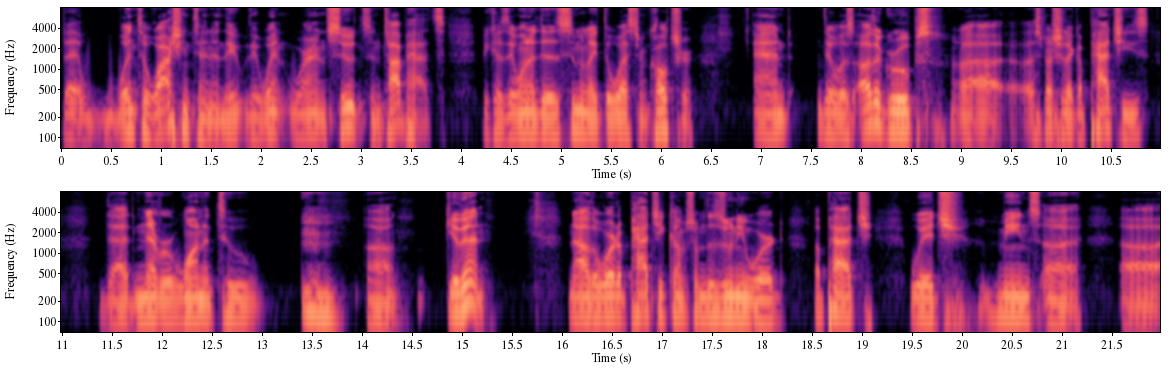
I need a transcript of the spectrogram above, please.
that went to Washington and they, they went wearing suits and top hats because they wanted to assimilate the Western culture. And there was other groups, uh, especially like Apaches, that never wanted to uh, give in. Now, the word Apache comes from the Zuni word Apache, which means uh, uh,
